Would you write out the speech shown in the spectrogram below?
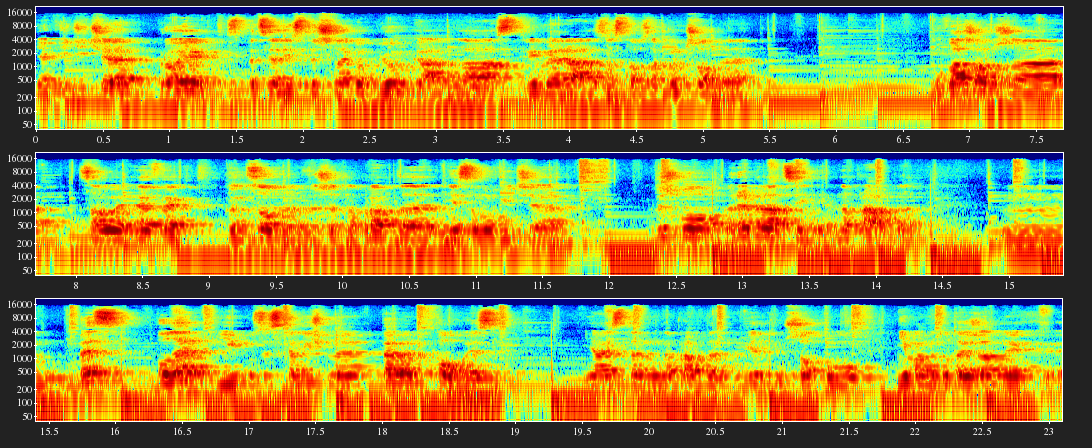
Jak widzicie, projekt specjalistycznego biurka dla streamera został zakończony. Uważam, że cały efekt końcowy wyszedł naprawdę niesamowicie. Wyszło rewelacyjnie, naprawdę. Mm, Bez polerki uzyskaliśmy pełen połysk. Ja jestem naprawdę w wielkim szoku. Nie mamy tutaj żadnych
